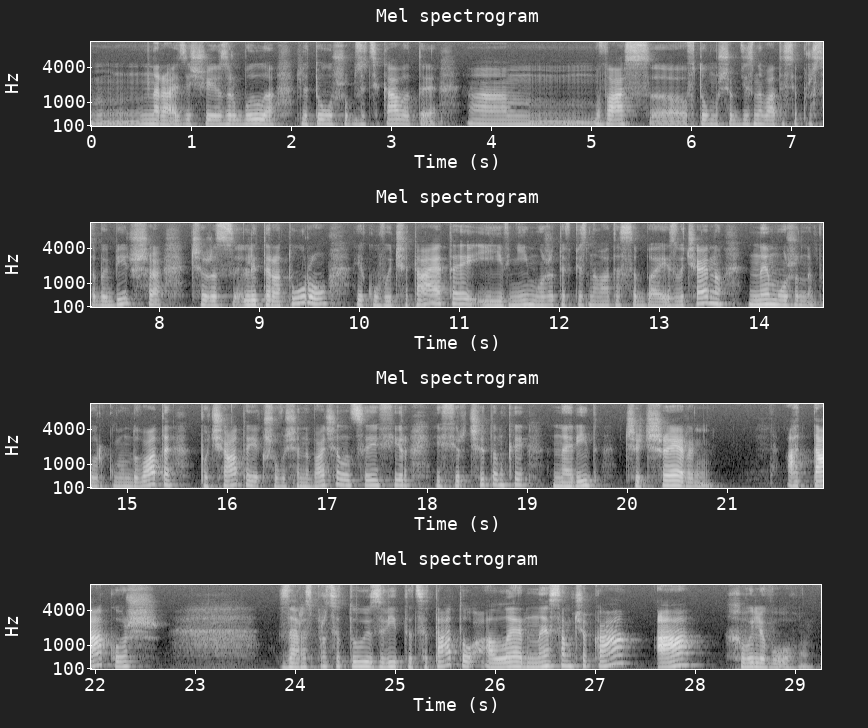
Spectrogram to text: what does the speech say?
наразі, що я зробила для того, щоб зацікавити вас е, в тому, щоб дізнаватися про себе більше через літературу, яку ви читаєте, і в ній можете впізнавати себе. І, звичайно, не можу не порекомендувати почати, якщо ви ще не бачили цей ефір, ефір читанки на рід чи чернь. А також зараз процитую звідти цитату, але не Самчука, а хвильового.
